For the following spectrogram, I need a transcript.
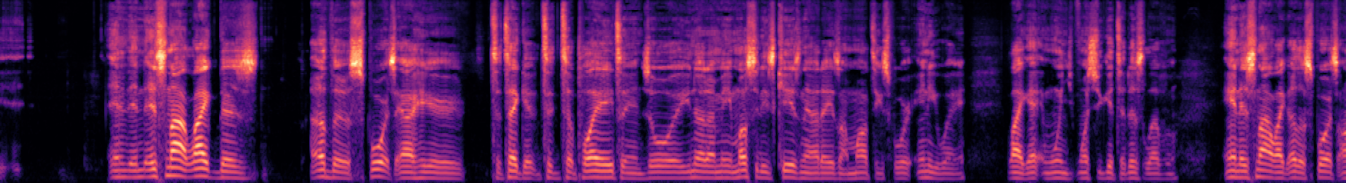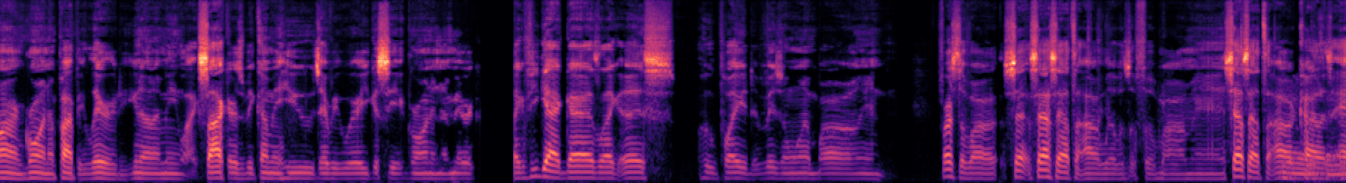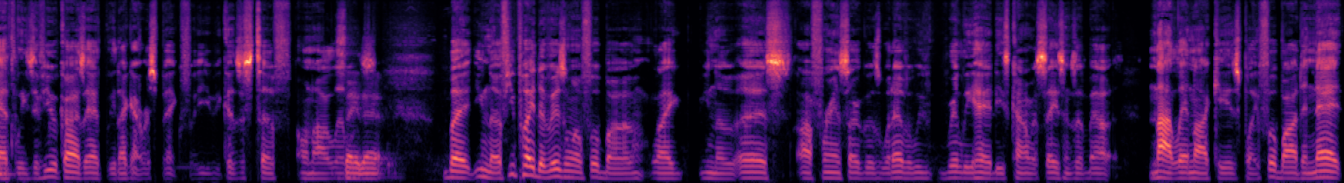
and and it's not like there's other sports out here to take it to, to play to enjoy. You know what I mean? Most of these kids nowadays are multi-sport anyway. Like when once you get to this level, and it's not like other sports aren't growing in popularity. You know what I mean? Like soccer is becoming huge everywhere. You can see it growing in America. Like if you got guys like us who play Division One ball, and first of all, shouts out to our levels of football, man. Shouts out to our college athletes. If you're a college athlete, I got respect for you because it's tough on all levels. Say that. But you know, if you play Division One football, like you know us, our friend circles, whatever, we really had these conversations about not letting our kids play football. Then that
